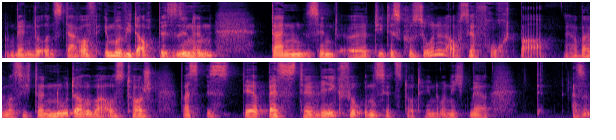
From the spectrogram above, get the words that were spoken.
Und wenn wir uns darauf immer wieder auch besinnen, dann sind äh, die Diskussionen auch sehr fruchtbar, ja, weil man sich dann nur darüber austauscht, was ist der beste Weg für uns jetzt dorthin und nicht mehr, also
